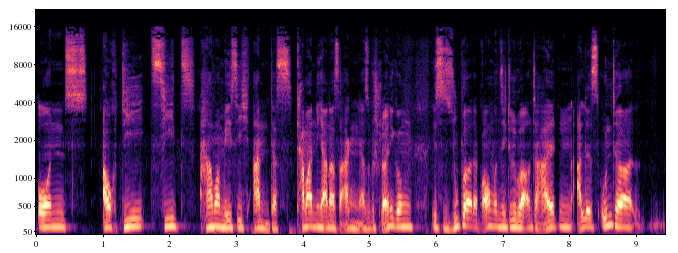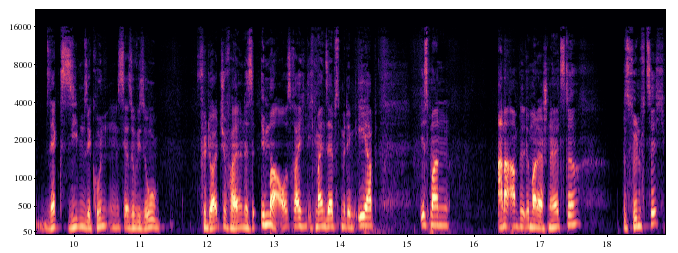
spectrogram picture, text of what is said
und auch die zieht hammermäßig an. Das kann man nicht anders sagen. Also Beschleunigung ist super, da brauchen wir uns nicht drüber unterhalten. Alles unter sechs, sieben Sekunden ist ja sowieso für deutsche Verhältnisse immer ausreichend. Ich meine, selbst mit dem E-Up ist man an der Ampel immer der Schnellste. Bis 50.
